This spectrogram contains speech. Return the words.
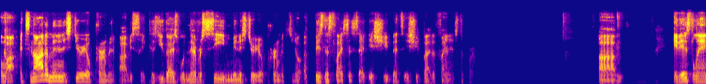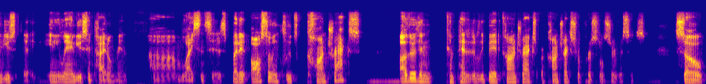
a lot. It's not a ministerial permit, obviously, because you guys will never see ministerial permits. You know, a business license that issued that's issued by the finance department. Um, it is land use, uh, any land use entitlement um, licenses, but it also includes contracts other than competitively bid contracts or contracts for personal services. So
